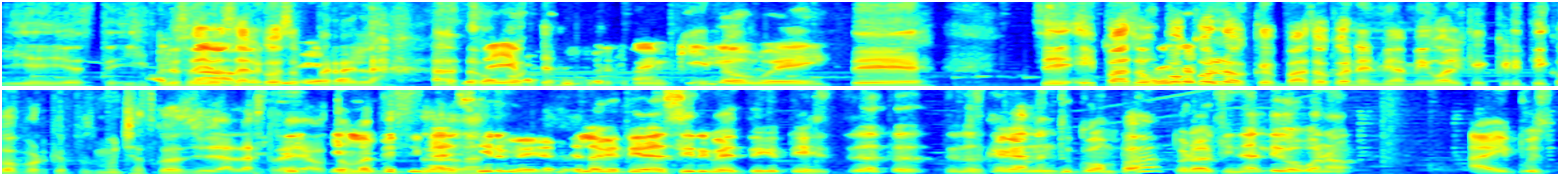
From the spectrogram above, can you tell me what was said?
Y este, incluso yo salgo súper relajado. Te súper tranquilo, güey. Sí. Sí, y pasó un poco lo que... pasó con el, mi amigo al que crítico, porque pues muchas cosas yo ya las traía automatizadas. Es lo que te iba a decir, güey. Es lo que te iba a decir, güey. Te, estás cagando en tu compa, pero al final digo, bueno, ahí pues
